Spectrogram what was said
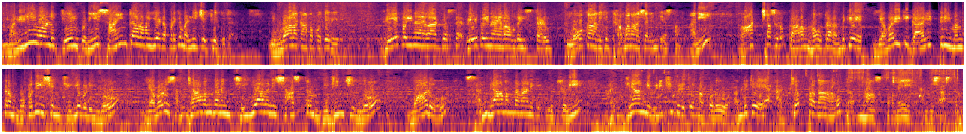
మళ్ళీ వాళ్ళు తేలుకొని సాయంకాలం అయ్యేటప్పటికి మళ్ళీ చెట్లు ఎక్కుతారు ఇవాళ కాకపోతే రేపు. రేపైనా ఎలా అడ్డొస్తా రేపైనా ఎలా ఉదయిస్తాడు? లోకానికి ధర్మనాశనం చేస్తాం. అని రాక్షసులు ప్రారంభమవుతారు. అందుకే ఎవరికి గాయత్రి మంత్రం ఉపదేశం చెయ్యబడిందో ఎవరు సంధ్యావందనం చెయ్యాలని శాస్త్రం విధించిందో వాడు సంధ్యావందనానికి కూర్చుని అర్ఘ్యాన్ని విడిచిపెడుతున్నప్పుడు అందుకే అర్ఘ్య ప్రధానము బ్రహ్మాస్త్రమే అంది శాస్త్రం.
